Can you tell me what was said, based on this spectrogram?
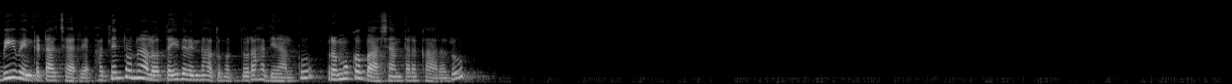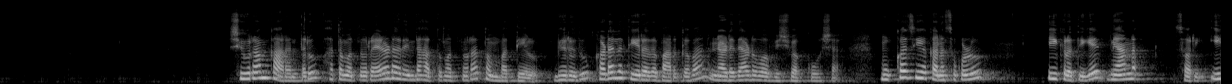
ಬಿ. ವೆಂಕಟಾಚಾರ್ಯ, ಹದಿನೆಂಟುನೂರ ನಲವತ್ತೈದರಿಂದ ಹತ್ತೊಂಬತ್ತು ನೂರ ಹದಿನಾಲ್ಕು. ಪ್ರಮುಖ ಭಾಷಾಂತರಕಾರರು. ಶಿವರಾಮ್ ಕಾರಂತರು ಹತ್ತೊಂಬತ್ತು ನೂರ ಎರಡರಿಂದ ಹತ್ತೊಂಬತ್ತು ನೂರ ತೊಂಬತ್ತೇಳು. ಬಿರುದು ಕಡಲ ತೀರದ ಭಾರ್ಗವ ನಡೆದಾಡುವ ವಿಶ್ವಕೋಶ. ಮುಕ್ಕಜಿಯ ಕನಸುಗಳು ಈ ಕೃತಿಗೆ ಜ್ಞಾನ ಸಾರಿ ಈ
